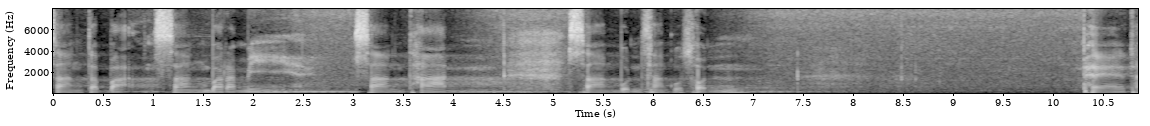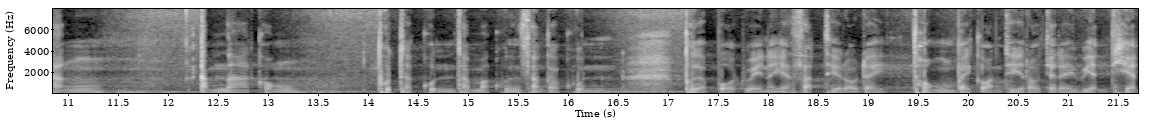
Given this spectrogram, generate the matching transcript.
สร้างตบะ สร้างบารมี สร้างทาน สร้างบุญสร้างกุศลแผ่ทั้งอำนาจของ พุทธคุณธรรมคุณสังฆคุณ เพื่อโปรดเวนยสัตว์ที่เราได้ท่องไปก่อนที่เราจะได้เวียนเทียน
